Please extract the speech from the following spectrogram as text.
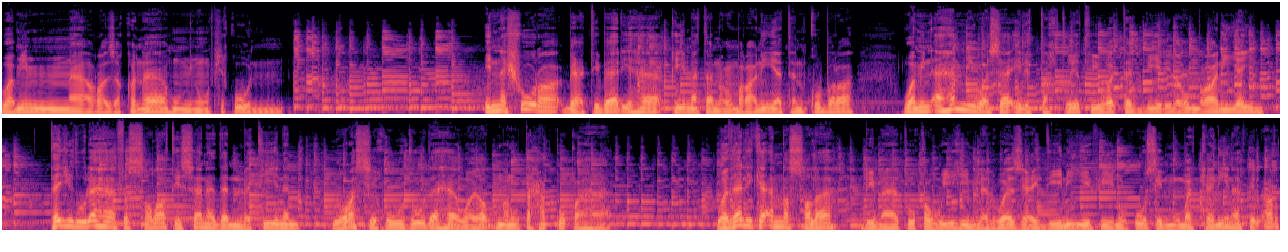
ومما رزقناهم ينفقون إن الشورى باعتبارها قيمة عمرانية كبرى ومن أهم وسائل التخطيط والتدبير العمرانيين تجد لها في الصلاة سندا متينا يرسخ وجودها ويضمن تحققها. وذلك أن الصلاة بما تقويه من الوازع الديني في نفوس الممكنين في الأرض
